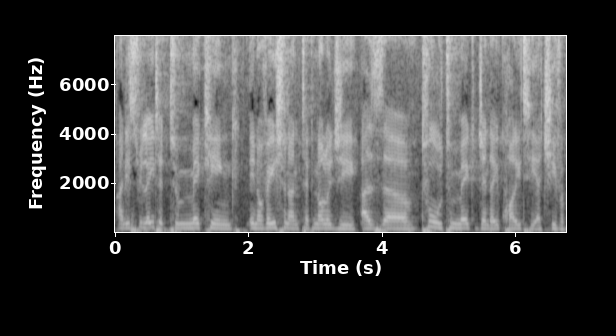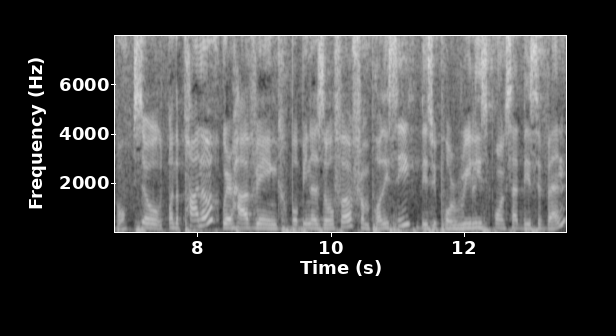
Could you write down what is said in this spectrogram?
and it's related to making innovation and technology as a tool to make gender equality achievable. So, on the panel, we're having Bobina Zulfa from Pollicy. These people really sponsored this event,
